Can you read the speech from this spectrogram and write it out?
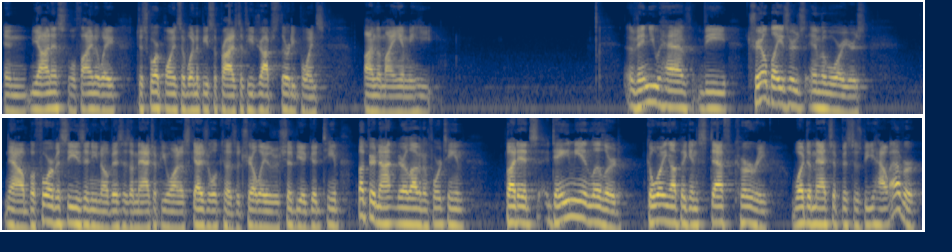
and Giannis will find a way to score points. I wouldn't be surprised if he drops 30 points on the Miami Heat. Then you have the Trailblazers and the Warriors. Now, before the season, you know, this is a matchup you want to schedule because the Trailblazers should be a good team, but they're not. They're 11 and 14. But it's Damian Lillard going up against Steph Curry what a matchup this would be. However,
